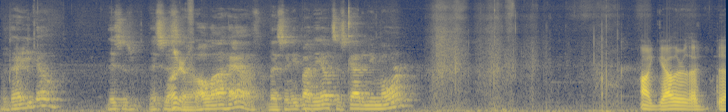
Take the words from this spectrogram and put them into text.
But there you go. this is this is Wonderful. all I have. Unless anybody else has got any more. I gather that the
